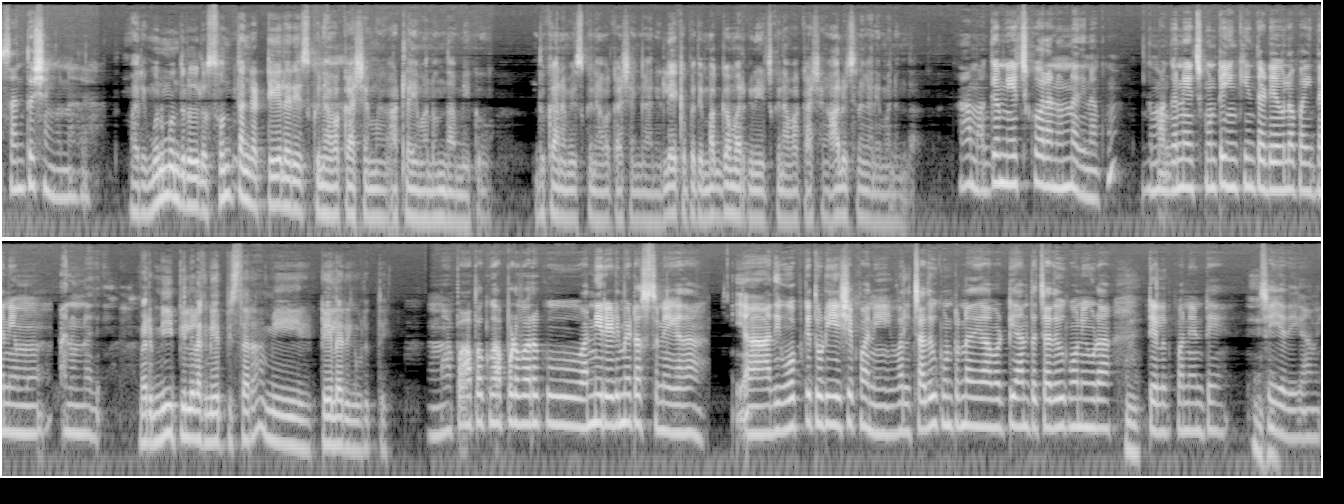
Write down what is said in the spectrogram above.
సంతోషంగా ఉన్నా సార్. మరి మున్ముందు రోజుల్లో సొంతంగా టైలర్ వేసుకునే అవకాశం అట్లా ఏమైనా ఉందా మీకు? దుకాణం వేసుకునే అవకాశం కానీ లేకపోతే మగ్గం వరకు నేర్చుకునే అవకాశం ఆలోచన కానీ ఏమైనా ఉందా? ఆ మగ్గం నేర్చుకోవాలని ఉన్నది నాకు. మగ్గం నేర్చుకుంటే ఇంకింత డెవలప్ అవుతానేమో అని ఉన్నది. మరి మీ పిల్లలకు నేర్పిస్తారా మీ టైలరింగ్ వృత్తి? మా పాపకు అప్పటి వరకు అన్ని రెడీమేడ్ వస్తున్నాయి కదా. అది ఓపికతోటి చేసే పని. వాళ్ళు చదువుకుంటున్నది కాబట్టి అంత చదువుకొని కూడా టైలర్ పని అంటే చెయ్యదు ఇక ఆమె.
